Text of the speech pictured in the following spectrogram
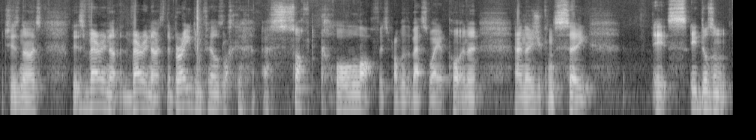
which is nice. It's very, very nice. The braiding feels like a, a soft cloth. Is probably the best way of putting it. And as you can see, it's it doesn't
